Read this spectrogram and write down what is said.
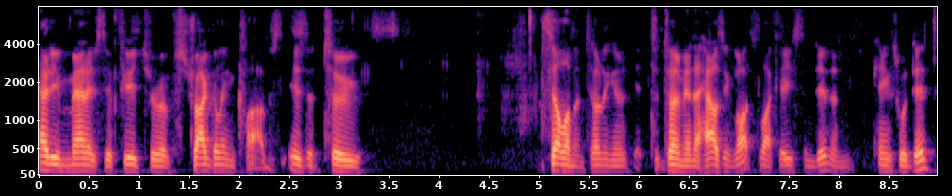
How do you manage the future of struggling clubs? Is it to sell them and turning them, to turn them into housing lots like Eastern did and Kingswood did?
